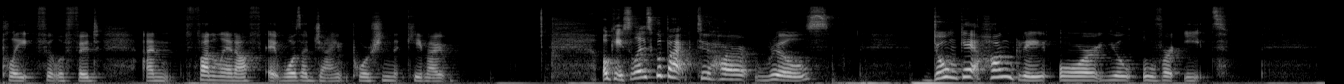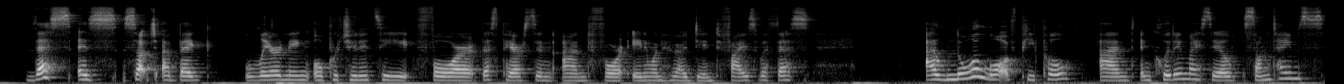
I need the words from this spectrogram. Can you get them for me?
plate full of food. And funnily enough, it was a giant portion that came out. Okay, so let's go back to her rules. Don't get hungry or you'll overeat. This is such a big learning opportunity for this person and for anyone who identifies with this. I know a lot of people, and including myself, sometimes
